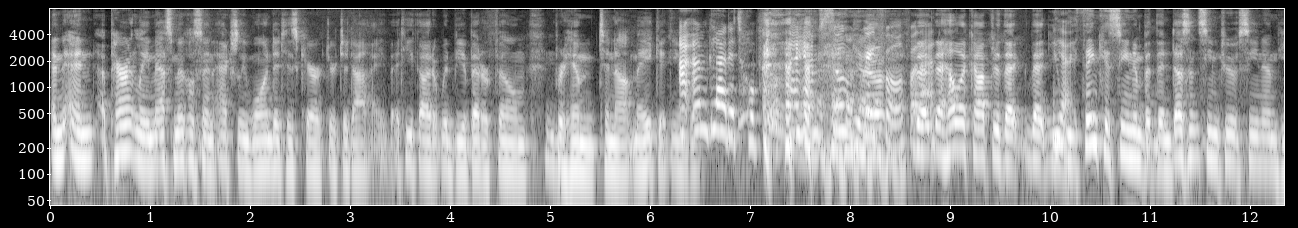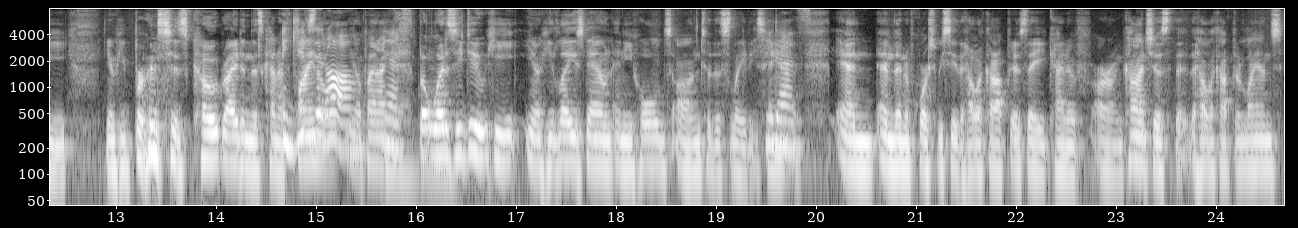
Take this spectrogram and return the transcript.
And and apparently Mads Mikkelsen actually wanted his character to die. That he thought it would be a better film hmm. for him to not make it. You know, I, am glad it's hopeful. I am so grateful know, for the, that. The helicopter that that you, yes. we think has seen him, but then doesn't seem to have seen him. He you know he burns his coat right in this kind of he final. Gives it all. You know, final yes. But what does he do? He you know he lays down and he holds on to this lady's he hand. Does. And and then of course we see the helicopter as they kind of are unconscious. The, the helicopter lands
